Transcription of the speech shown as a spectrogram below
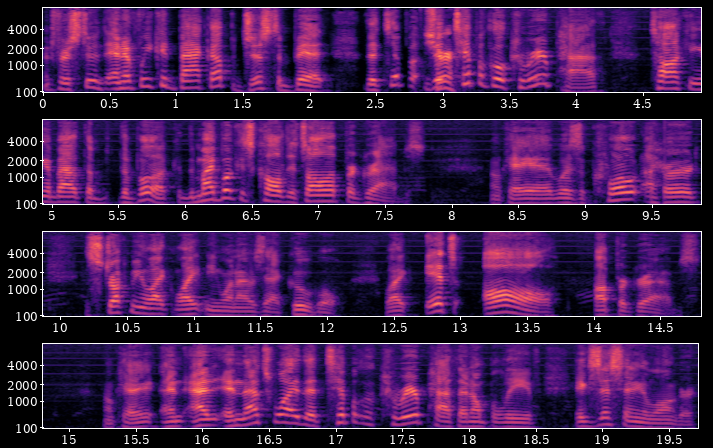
And for students and if we could back up just a bit, the tip, sure. the typical career path talking about the the book. My book is called It's All Up for Grabs. Okay, it was a quote I heard. It struck me like lightning when I was at Google. Like it's all up for grabs. Okay, and, and that's why the typical career path I don't believe exists any longer.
